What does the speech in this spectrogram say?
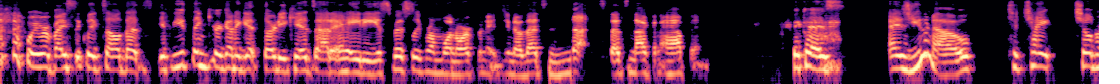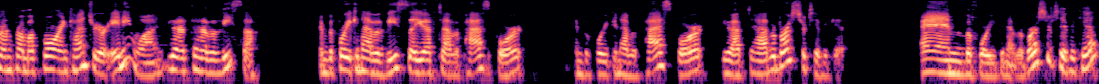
we were basically told that if you think you're going to get 30 kids out of Haiti, especially from one orphanage, you know, that's nuts. That's not going to happen. Because as you know, to take children from a foreign country or anyone, you have to have a visa. And before you can have a visa, you have to have a passport. And before you can have a passport, you have to have a birth certificate. And before you can have a birth certificate,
